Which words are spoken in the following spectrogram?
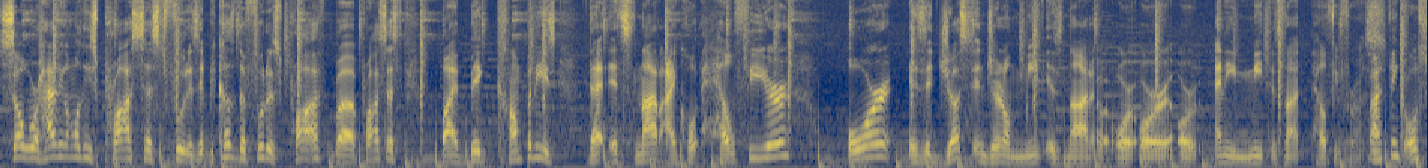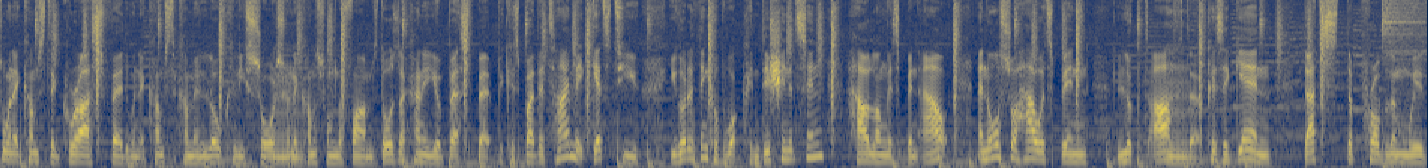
So we're having all these processed food. Is it because the food is pro- uh, processed by big companies that it's not, I quote, healthier? Or is it just in general meat is not, or or or any meat is not healthy for us? I think also when it comes to grass fed, when it comes to coming locally sourced, when it mm. comes from the farms, those are kind of your best bet because by the time it gets to you, you got to think of what condition it's in, how long it's been out, and also how it's been looked after. Mm. Because again, that's the problem with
